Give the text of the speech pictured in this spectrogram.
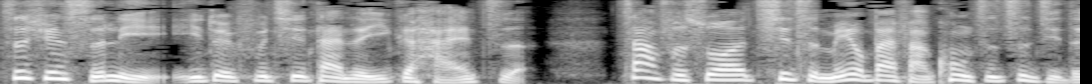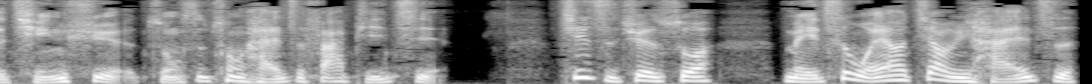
咨询室里一对夫妻带着一个孩子。丈夫说，妻子没有办法控制自己的情绪，总是冲孩子发脾气。妻子却说，每次我要教育孩子，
